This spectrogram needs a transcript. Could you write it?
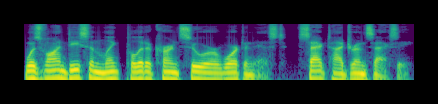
was von diesen Link Politikern zu erwarten ist, sagt Saxi.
